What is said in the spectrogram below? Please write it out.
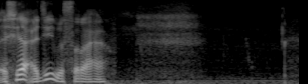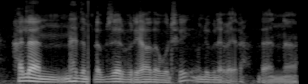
أشياء عجيبة الصراحة. خلينا نهدم الابزرفري هذا أول شيء ونبني غيره لأن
